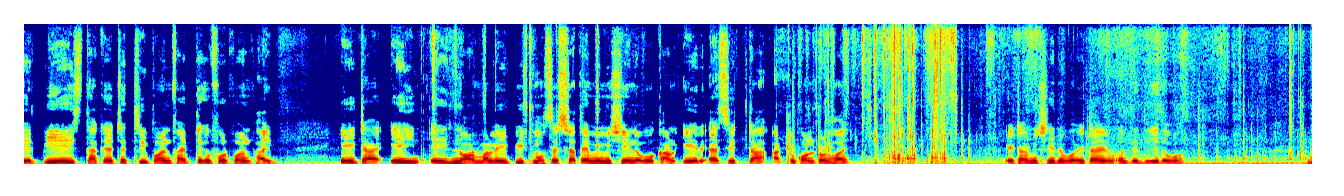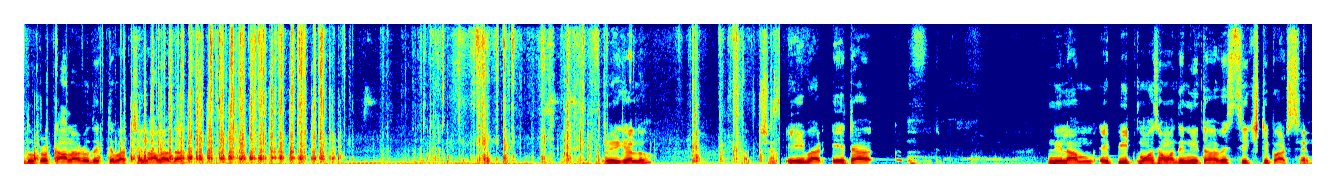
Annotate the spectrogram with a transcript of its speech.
এর পিএইচ থাকে হচ্ছে থ্রি পয়েন্ট ফাইভ থেকে ফোর পয়েন্ট ফাইভ এইটা এই এই নর্মাল এই পিটমসের সাথে আমি মিশিয়ে নেব, কারণ এর অ্যাসিডটা একটু কন্ট্রোল হয়। এটা মিশিয়ে দেবো এটা এর মধ্যে দিয়ে দেবো। দুটো কালারও দেখতে পাচ্ছেন আলাদা। এই গেল। আচ্ছা এইবার এটা নিলাম, এই পিটমস আমাদের নিতে হবে সিক্সটি পারসেন্ট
